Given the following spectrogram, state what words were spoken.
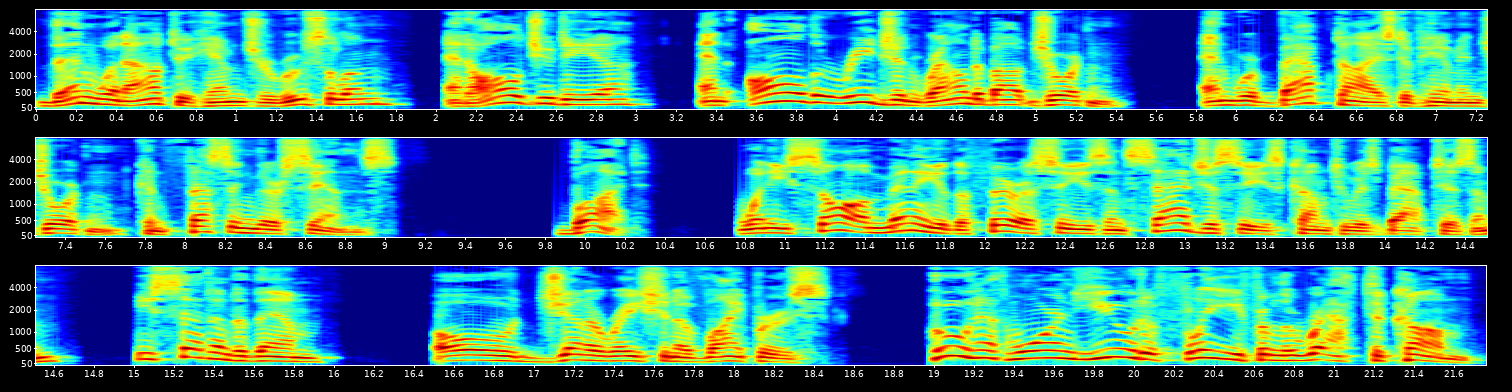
Then went out to him Jerusalem, and all Judea, and all the region round about Jordan, and were baptized of him in Jordan, confessing their sins. But when he saw many of the Pharisees and Sadducees come to his baptism, he said unto them, O generation of vipers, who hath warned you to flee from the wrath to come?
